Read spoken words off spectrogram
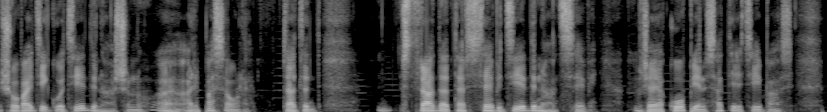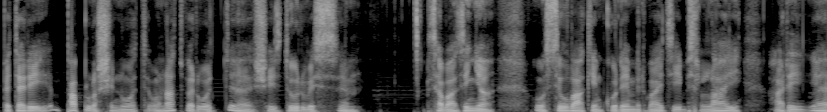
šo vajadzīgo dziedināšanu uh, arī pasaulē. Tātad strādāt ar sevi, dziedināt sevi šajā kopienas attiecībās, bet arī paplašinot un atverot eh, šīs durvis eh, savā ziņā uz cilvēkiem, kuriem ir vajadzības, lai arī e,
